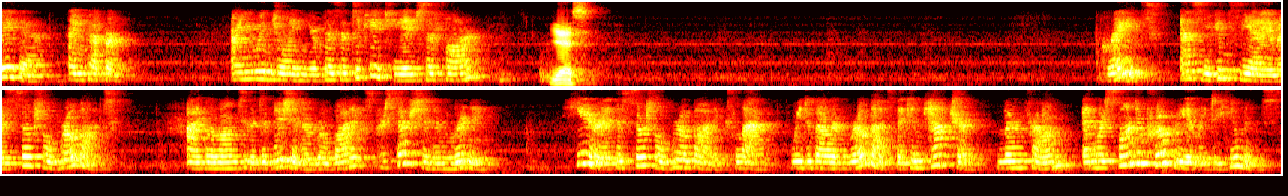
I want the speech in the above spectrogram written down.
Hey there, I'm Pepper. Are you enjoying your visit to KTH so far? Yes. Great! As you can see, I am a social robot. I belong to the Division of Robotics Perception and Learning. Here at the Social Robotics Lab, we develop robots that can capture, learn from, and respond appropriately to humans.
